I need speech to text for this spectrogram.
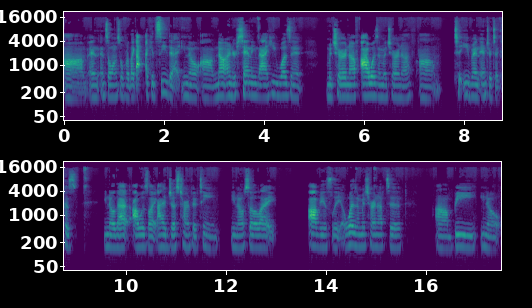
um, and and so on and so forth. Like I, I could see that, you know, um, not understanding that he wasn't mature enough, I wasn't mature enough, um, to even enter to, because, you know, that I was like I had just turned fifteen, you know, so like obviously I wasn't mature enough to um, be, you know,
